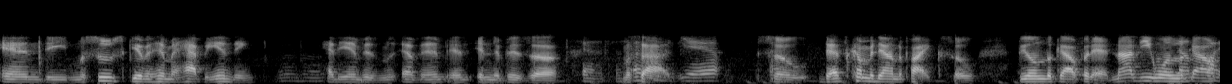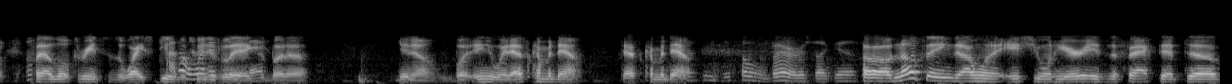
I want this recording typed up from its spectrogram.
and the masseuse giving him a happy ending at the end of his of him- in, end of his uh Gotcha. massage. Yeah. so that's coming down the pike. So be on the lookout for that. Not that you want to look out for that little three inches of white steel between his legs, that. but uh, you know. But anyway, that's coming down. That's coming down. He's just so embarrassed, I guess. Uh, another thing that I want to issue on here is the fact that uh,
